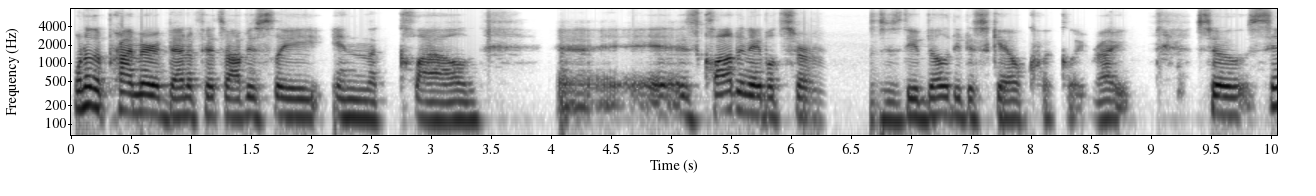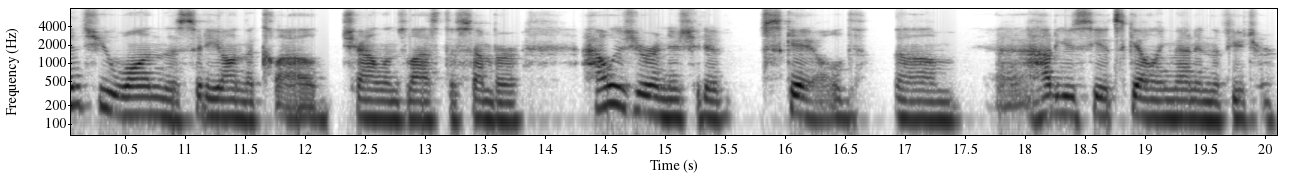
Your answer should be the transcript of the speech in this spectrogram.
one of the primary benefits, obviously, in the cloud uh, is cloud-enabled services the ability to scale quickly, right? So since you won the City on the Cloud challenge last December, how is your initiative scaled? Um, how do you see it scaling then in the future?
